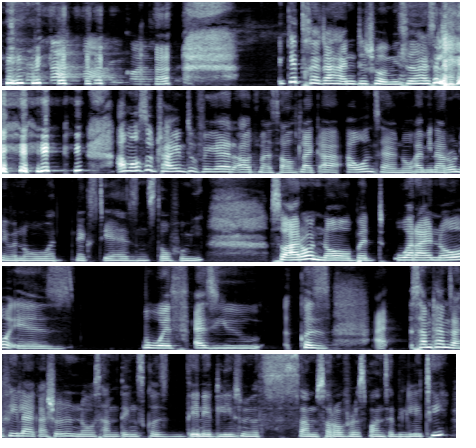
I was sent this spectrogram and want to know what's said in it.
I'm also trying to figure it out myself. Like I, I won't say I know. I mean, I don't even know what next year has in store for me. So I don't know. But what I know is with as you because sometimes I feel like I shouldn't know some things because then it leaves me with some sort of responsibility.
